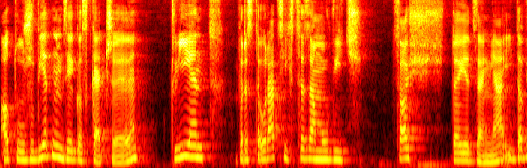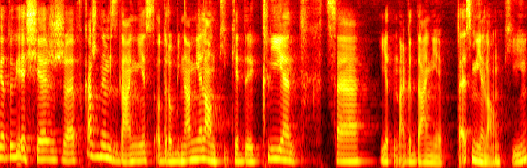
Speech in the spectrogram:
Otóż w jednym z jego skeczy klient w restauracji chce zamówić coś do jedzenia i dowiaduje się, że w każdym zdaniu jest odrobina mielonki. Kiedy klient chce jednak danie bez mielonki,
